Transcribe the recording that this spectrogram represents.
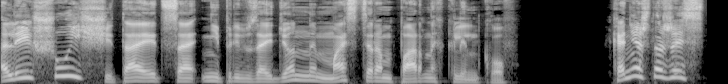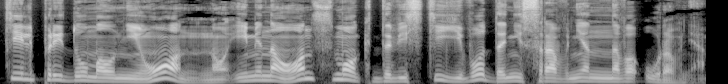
Ли Шуй считается непревзойденным мастером парных клинков. Конечно же, стиль придумал не он, но именно он смог довести его до несравненного уровня.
